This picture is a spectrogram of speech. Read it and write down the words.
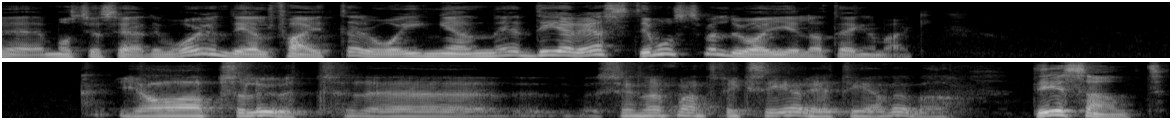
eh, måste jag säga. Det var ju en del fighter och ingen eh, DRS, det måste väl du ha gillat, Engelmark? Ja, absolut. Eh, synd att man inte fick se det i tv bara. Det är sant.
